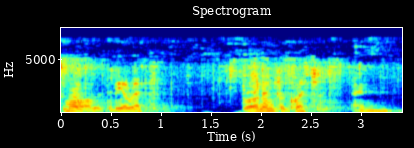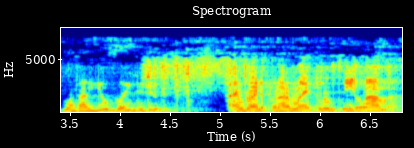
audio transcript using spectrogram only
small, is to be arrested. Brought in for questioning. And what are you going to do? I'm going to put on my Blue Beetle armor.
